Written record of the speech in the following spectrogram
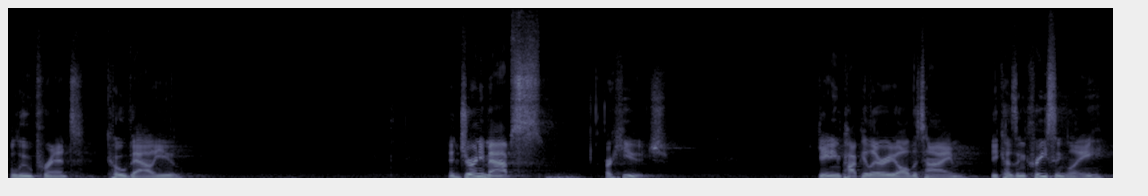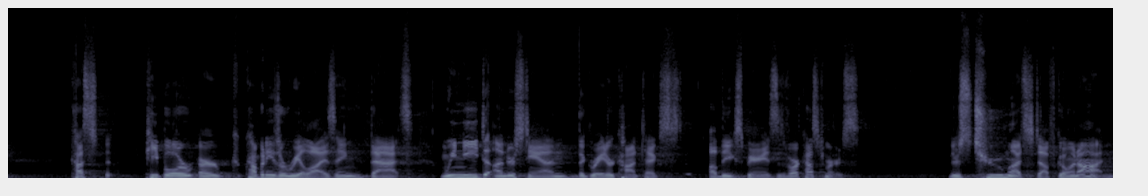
blueprint, co value. And journey maps are huge, gaining popularity all the time because increasingly, people or companies are realizing that we need to understand the greater context of the experiences of our customers. There's too much stuff going on.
